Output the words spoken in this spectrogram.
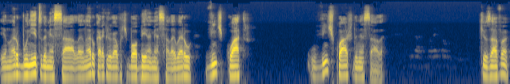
Eu não era o bonito da minha sala. Eu não era o cara que jogava futebol bem na minha sala. Eu era o 24 o 24 da minha sala. Que usava.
